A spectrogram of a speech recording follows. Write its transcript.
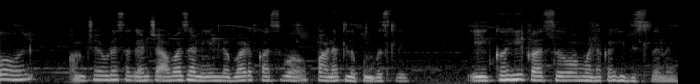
पण आमच्या एवढ्या सगळ्यांच्या आवाजाने लबाड कासवं पाण्यात लपून बसले. एकही कासव आम्हाला काही दिसलं नाही.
